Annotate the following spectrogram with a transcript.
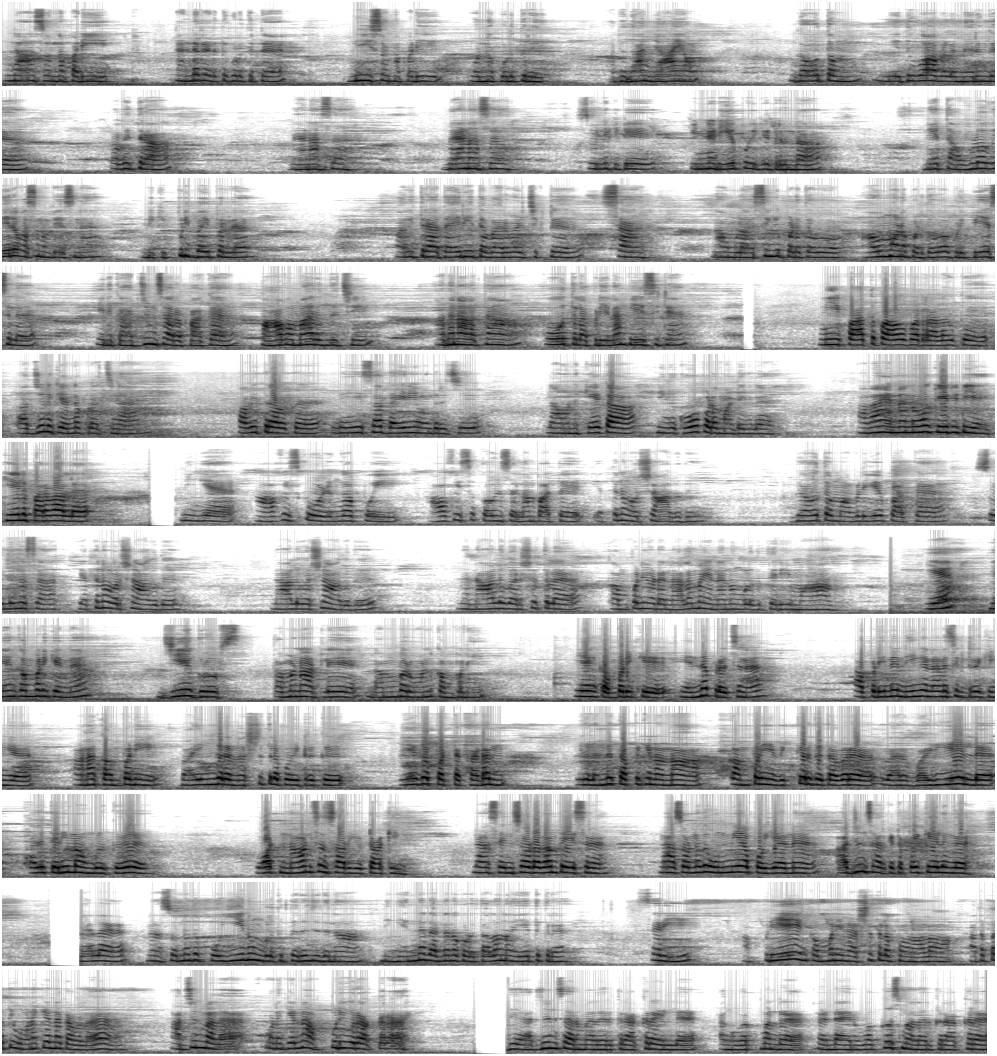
நான் சொன்னபடி டெண்டர் எடுத்து கொடுத்துட்டேன் நீ சொன்னபடி ஒன்று கொடுத்துரு. அதுதான் நியாயம். கௌதம் மெதுவாக அவளை நெருங்க பவித்ரா வேணாம் சார் வேணாம் சார் சொல்லிக்கிட்டே பின்னாடியே போய்கிட்டு இருந்தா. நேற்று அவ்வளோ வீரவசனம் பேசினேன் இன்னைக்கு இப்படி பயப்படுற? பவித்ரா தைரியத்தை வரவழைச்சிக்கிட்டு சார் நான் உங்களை அசிங்கப்படுத்தவோ அவமானப்படுத்தவோ அப்படி பேசலை. எனக்கு அர்ஜுன் சாரை பார்க்க பாவமாக இருந்துச்சு. அதனால தான் கோவத்தில் அப்படியெல்லாம் பேசிட்டேன். நீ பார்த்து பாவப்படுற அளவுக்கு அர்ஜுனுக்கு என்ன பிரச்சனை? பவித்ராவுக்கு லேசாக தைரியம் வந்துருச்சு. நான் ஒன்று கேட்டால் நீங்கள் கோவப்பட மாட்டீங்களே. அதான் என்னென்னவோ கேட்டுட்டியே. கேளு பரவாயில்ல. நீங்கள் ஆஃபீஸ்க்கு ஒழுங்காக போய் ஆஃபீஸ் அக்கௌண்ட்ஸ் எல்லாம் பார்த்து எத்தனை வருஷம் ஆகுது? கௌதம் அவளையே பார்க்க சொல்லுங்கள் சார் எத்தனை வருஷம் ஆகுது? நாலு வருஷம் ஆகுது. இந்த நாலு வருஷத்தில் கம்பெனியோட நிலமை என்னன்னு உங்களுக்கு தெரியுமா? ஏன்? என் கம்பெனிக்கு என்ன? ஜிஏ குரூப்ஸ் தமிழ்நாட்டிலே நம்பர் ஒன் கம்பெனி. என் கம்பெனிக்கு என்ன பிரச்சனை? அப்படின்னு நீங்கள் நினச்சிக்கிட்டு இருக்கீங்க. ஆனால் கம்பெனி பயங்கர நஷ்டத்தில் போயிட்டுருக்கு ஏகப்பட்ட கடன். இதுலேருந்து தப்பிக்கணும்னா கம்பெனியை விற்கிறது தவிர வேறு வழியே இல்லை. அது தெரியுமா உங்களுக்கு? What nonsense are you talking நான் சென்ஸோட தான் பேசுகிறேன் நான் சொன்னது உண்மையாக பொய்யான்னு அர்ஜுன் சார்கிட்ட போய் கேளுங்க. வேலை நான் சொன்னது பொய்ன்னு உங்களுக்கு தெரிஞ்சதுன்னா நீங்கள் என்ன தண்டனை கொடுத்தாலும் நான் ஏற்றுக்கிறேன் சரி அப்படியே என் கம்பெனி நஷ்டத்தில் போனாலும் அதை பற்றி உனக்கு என்ன கவலை? அர்ஜுன் மேலே உனக்கு என்ன அப்படி ஒரு அக்கறை? இது அர்ஜுன் சார் மேலே இருக்கிற அக்கறை இல்லை. அங்கே ஒர்க் பண்ணுற ரெண்டாயிரம் ஒர்க்கர்ஸ் மேலே இருக்கிற அக்கறை.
